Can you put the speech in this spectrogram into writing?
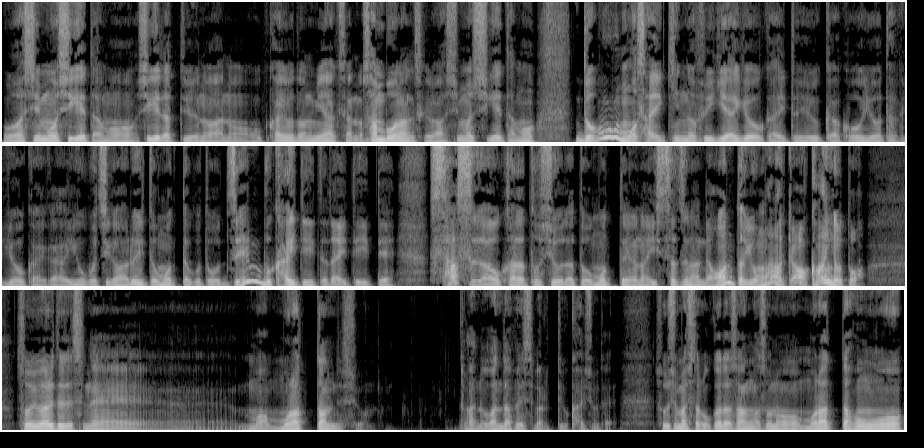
わしも茂田も、茂田っていうのはあの、海洋堂の宮脇さんの参謀なんですけど、わしも茂田も、どうも最近のフィギュア業界というか、こういうオタク業界が居心地が悪いと思ったことを全部書いていただいていて、さすが岡田敏夫だと思ったような一冊なんで、あんた読まなきゃあかんよと。そう言われてですね、まあ、もらったんですよ。あの、ワンダーフェスティバルっていう会場で。そうしましたら、岡田さんがその、もらった本を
